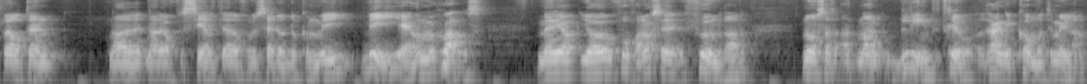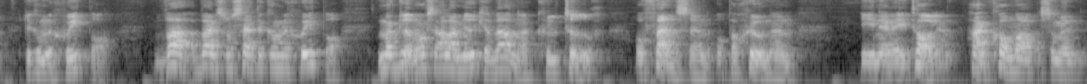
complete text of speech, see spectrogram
För åt den, när, när det är officiellt, ja då får vi se. Då, då kommer vi, vi ge honom en chans. Men jag, jag är fortfarande också fundrad. Någonstans att man blint tror Ragnik kommer till Milan. Det kommer bli skitbra. Va, vad är det som säger att det kommer bli skitbra? Man glömmer också alla mjuka värdena. Kultur och fansen och passionen i, nere i Italien. Han kommer som en...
